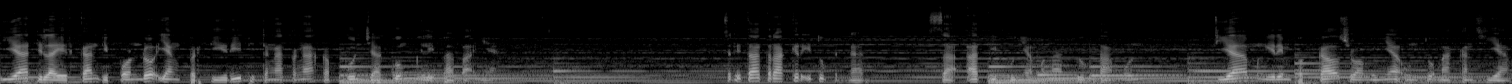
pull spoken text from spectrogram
ia dilahirkan di pondok yang berdiri di tengah-tengah kebun jagung milik bapaknya. Cerita terakhir itu benar. Saat ibunya mengandung Tamun, dia mengirim bekal suaminya untuk makan siang.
